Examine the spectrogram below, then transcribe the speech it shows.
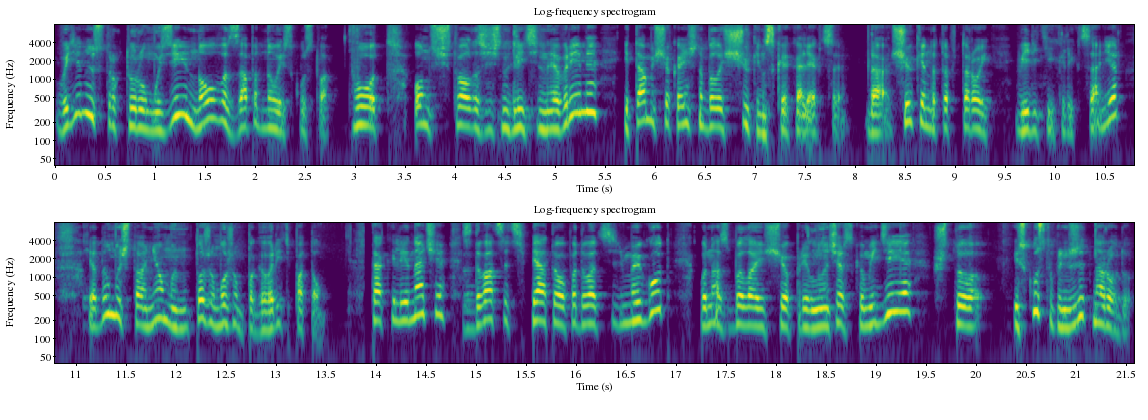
в единую структуру музея нового западного искусства. Вот, он существовал достаточно длительное время, и там еще, конечно, была Щукинская коллекция. Да, Щукин – это второй великий коллекционер. Я думаю, что о нем мы тоже можем поговорить потом. Так или иначе, с 25 по 27 год у нас была еще при Луначарском идея, что искусство принадлежит народу,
